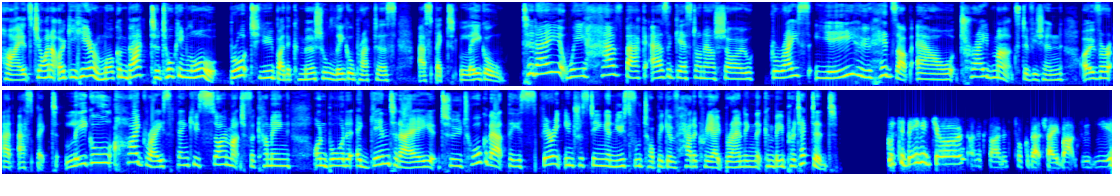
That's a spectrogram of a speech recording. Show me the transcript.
Hi, it's Joanna Oakey here, and welcome back to Talking Law, brought to you by the commercial legal practice Aspect Legal. Today, we have back as a guest on our show Grace Yee, who heads up our trademarks division over at Aspect Legal. Hi, Grace. Thank you so much for coming on board again today to talk about this very interesting and useful topic of how to create branding that can be protected. Good to be here, Joe. I'm excited to talk about trademarks with you.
